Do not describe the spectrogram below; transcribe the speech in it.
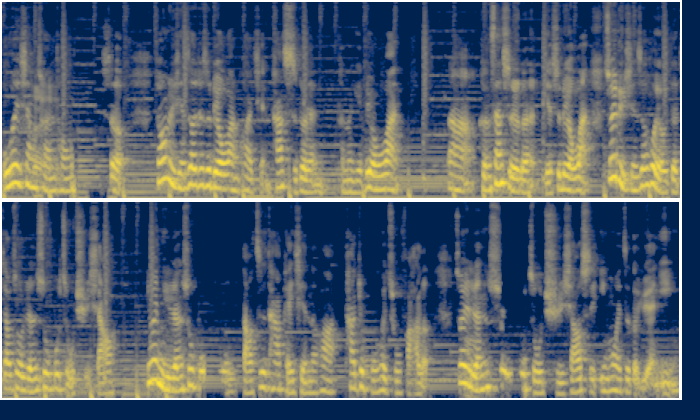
不会像传统旅行社，传统旅行社就是六万块钱，他十个人可能也六万。那可能三十个人也是六万，所以旅行社会有一个叫做人数不足取消，因为你人数不足导致他赔钱的话，他就不会出发了。所以人数不足取消是因为这个原因，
